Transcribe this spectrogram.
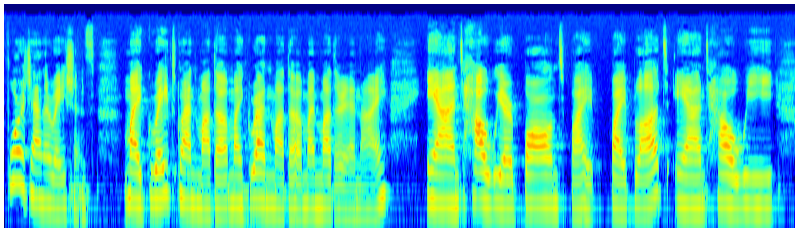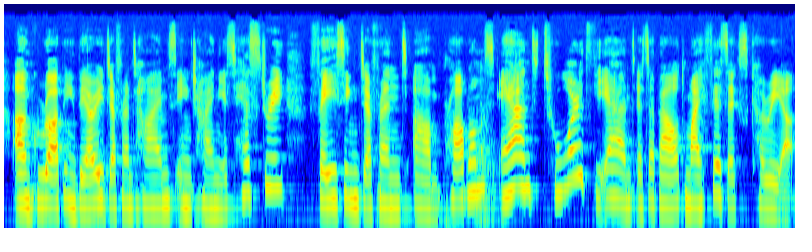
four generations my great grandmother, my grandmother, my mother, and I, and how we are bound by, by blood, and how we um, grew up in very different times in Chinese history, facing different um, problems. And towards the end, it's about my physics career.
